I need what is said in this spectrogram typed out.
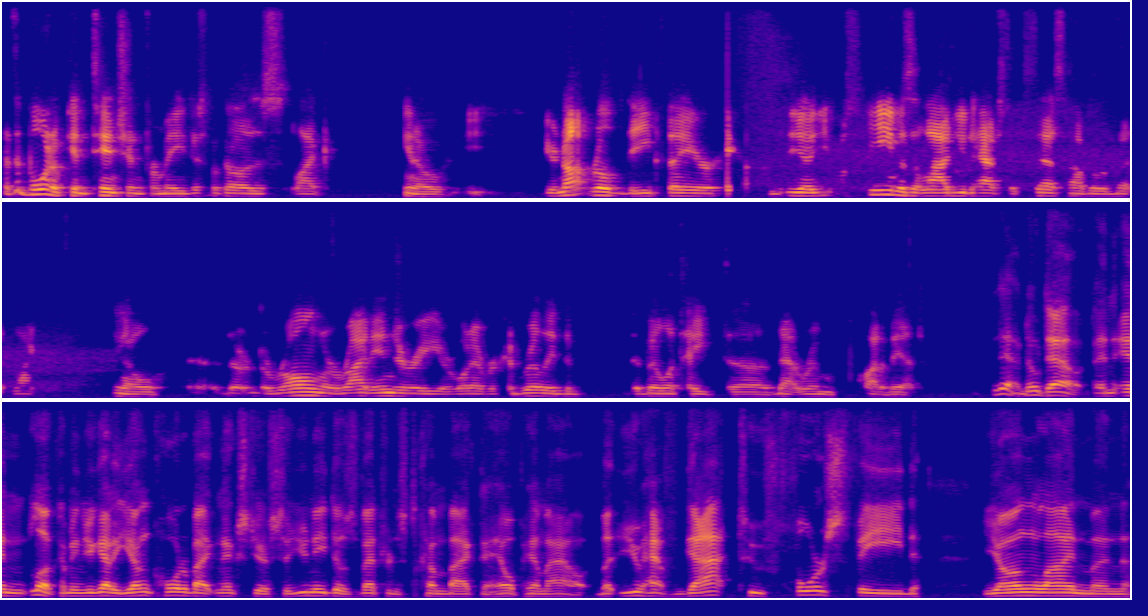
that's a point of contention for me just because like you know you're not real deep there. You know, scheme has allowed you to have success, however, but like you know the, the wrong or right injury or whatever could really de- debilitate uh, that room quite a bit. Yeah, no doubt. And and look, I mean, you got a young quarterback next year, so you need those veterans to come back to help him out. But you have got to force feed young linemen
